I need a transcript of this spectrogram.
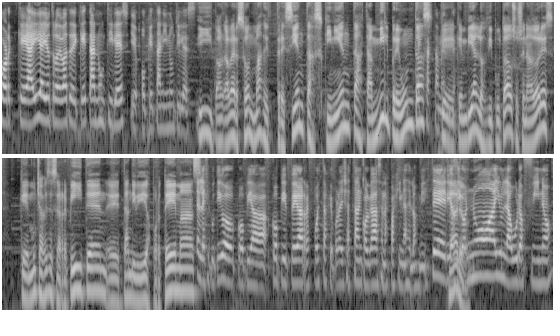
porque ahí hay otro debate de qué tan útil es o qué tan inútil es. y a, ver, son más de 300, 500, hasta 1000 preguntas que, que envían los diputados o senadores que muchas veces se repiten, eh, están divididos por temas. El Ejecutivo copia, copia y pega respuestas que por ahí ya están colgadas en las páginas de los ministerios. Claro. Digo, no hay un laburo fino.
